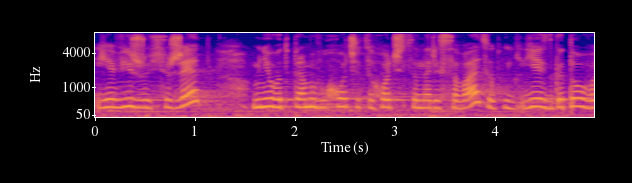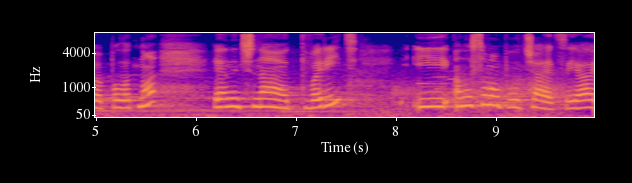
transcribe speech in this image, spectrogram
я вижу сюжет, мне вот прям его хочется, хочется нарисовать. Вот есть готовое полотно, я начинаю творить, и оно само получается. Я,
